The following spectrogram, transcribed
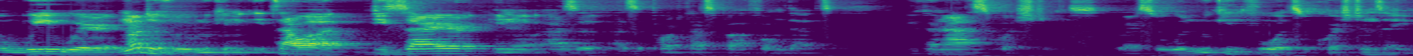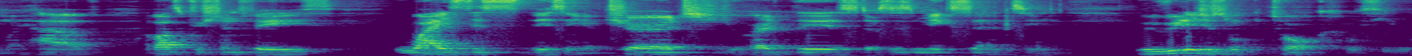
a way where not just we're looking, it's our desire, you know, as a as a podcast platform that you can ask questions, right? So we're looking forward to questions that you might have about the Christian faith. Why is this this in your church? You heard this. Does this make sense? You know, we really just want to talk with you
